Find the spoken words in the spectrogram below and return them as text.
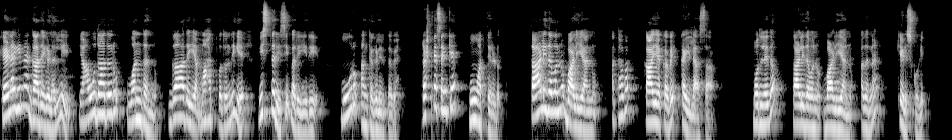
ಕೆಳಗಿನ ಗಾದೆಗಳಲ್ಲಿ ಯಾವುದಾದರೂ ಒಂದನ್ನು ಗಾದೆಯ ಮಹತ್ವದೊಂದಿಗೆ ವಿಸ್ತರಿಸಿ ಬರೆಯಿರಿ. ಮೂರು ಅಂಕಗಳಿರ್ತವೆ. ಪ್ರಶ್ನೆ ಸಂಖ್ಯೆ ಮೂವತ್ತೆರಡು. ತಾಳಿದವನು ಬಾಳಿಯಾನು ಅಥವಾ ಕಾಯಕವೇ ಕೈಲಾಸ? ಮೊದಲನೇದು, ತಾಳಿದವನು ಬಾಳಿಯಾನು. ಅದನ್ನು ಕೇಳಿಸ್ಕೊಳ್ಳಿ.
